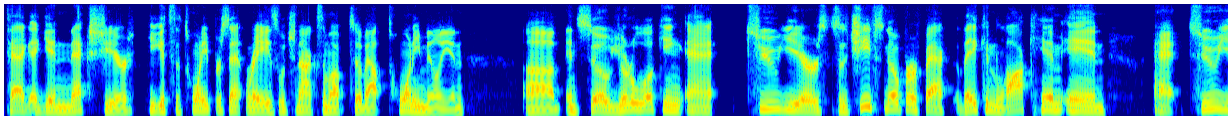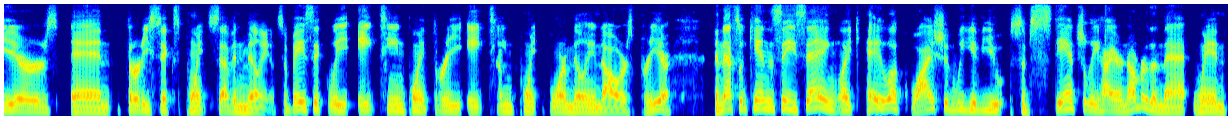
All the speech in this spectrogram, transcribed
tag again next year, he gets the 20% raise, which knocks him up to about 20 million. Um, and so you're looking at two years. So the Chiefs know for a fact they can lock him in at two years and 36.7 million. So basically 18.3, 18.4 million dollars per year. And that's what Kansas City's saying. Like, hey, look, why should we give you substantially higher number than that when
